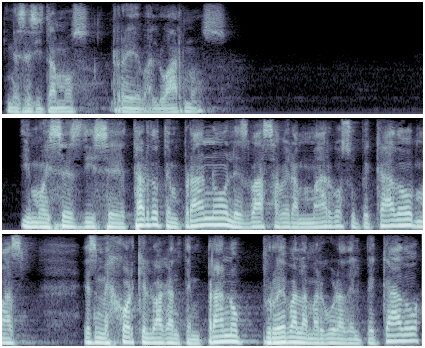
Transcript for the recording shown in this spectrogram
Y necesitamos reevaluarnos. Y Moisés dice, tarde o temprano les va a saber amargo su pecado, más es mejor que lo hagan temprano, prueba la amargura del pecado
